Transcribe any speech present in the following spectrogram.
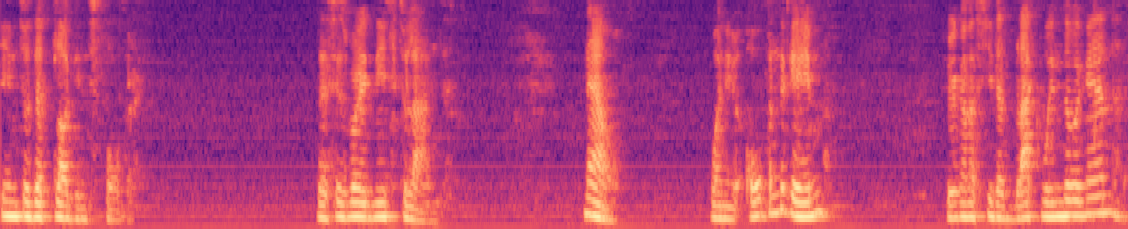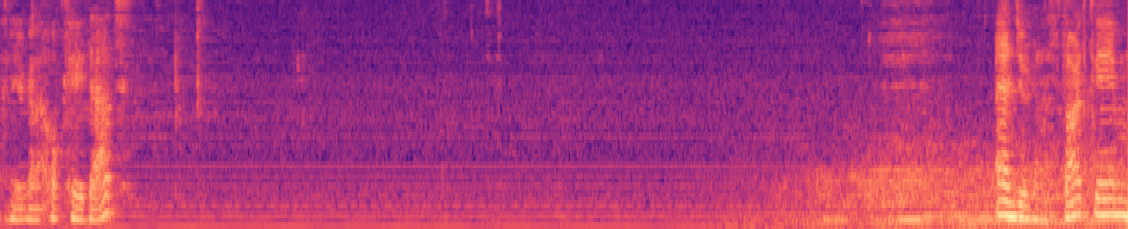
into the plugins folder. This is where it needs to land. Now, when you open the game, you're going to see that black window again and you're going to OK that. And you're gonna start game.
